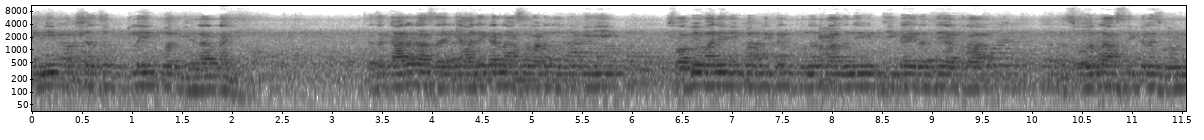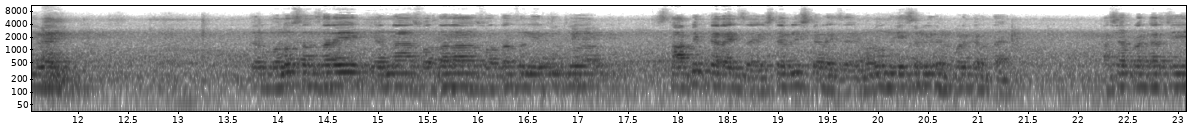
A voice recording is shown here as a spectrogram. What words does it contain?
की मी पक्षाचं कुठलंही पद घेणार नाही. त्याचं कारण असं आहे की अनेकांना असं वाटत होतं की ही स्वाभिमानी रिपब्लिकन पुनर्बांधणी जी काही रथयात्रा सुवर्ण आस्ती कलश घेऊन निघाली. तर मनोज संसारे यांना स्वतःला स्वतःचं नेतृत्व स्थापित करायचं आहे एस्टॅब्लिश करायचं आहे म्हणून हे सगळी धडपड करताय. अशा प्रकारची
